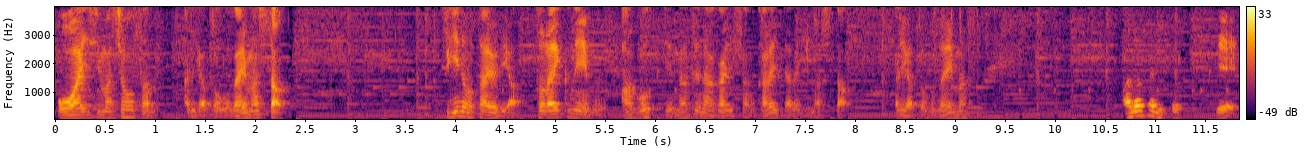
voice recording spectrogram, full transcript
お会いしましょうさん。ありがとうございました。次のお便りは、ストライクネーム、あごってなぜ長いさんからいただきました？ありがとうございます。あなたにとって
